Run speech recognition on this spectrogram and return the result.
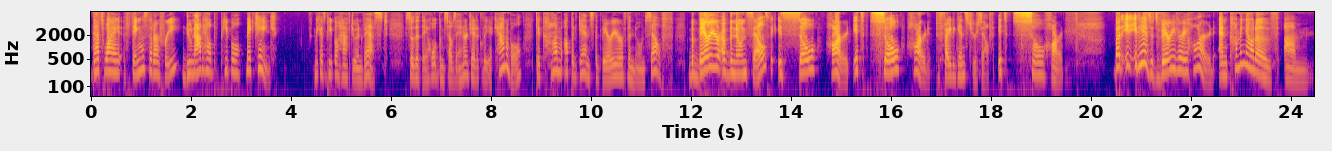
That's why things that are free do not help people make change because people have to invest so that they hold themselves energetically accountable to come up against the barrier of the known self. The barrier of the known self is so hard. It's so hard to fight against yourself. It's so hard. But it, it is, it's very, very hard. And coming out of um,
